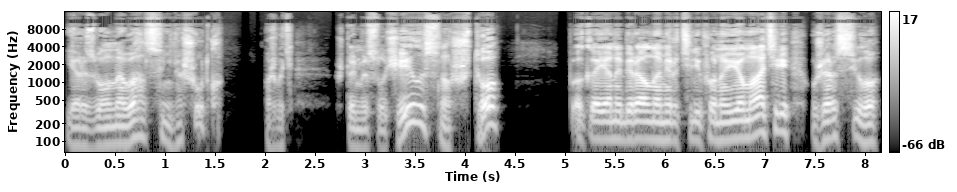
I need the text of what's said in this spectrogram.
Я разволновался не на шутку. Может быть, что-нибудь случилось, но что? Пока я набирал номер телефона ее матери, уже рассвело.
